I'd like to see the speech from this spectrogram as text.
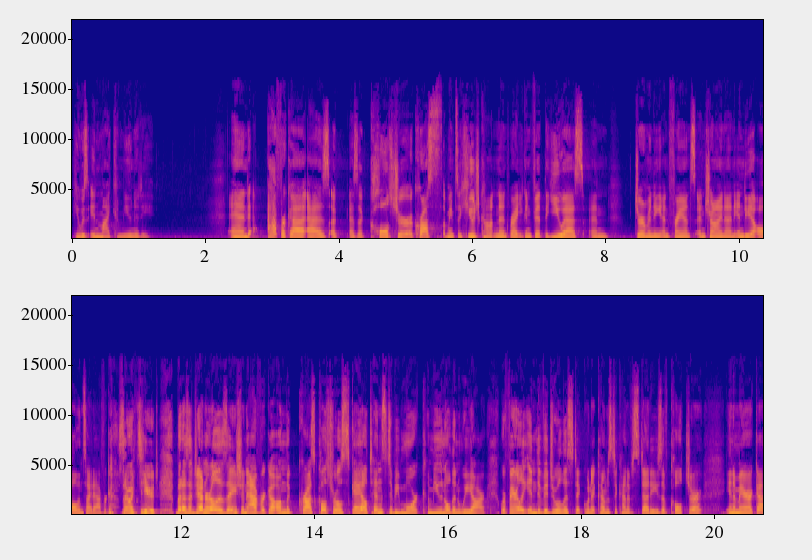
He was in my community. And Africa as a, as a culture across, I mean, it's a huge continent, right? You can fit the US and Germany and France and China and India all inside Africa. So it's huge. But as a generalization, Africa on the cross cultural scale tends to be more communal than we are. We're fairly individualistic when it comes to kind of studies of culture in America,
